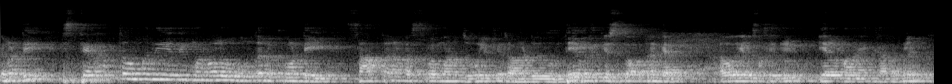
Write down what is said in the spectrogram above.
ఏమండి? స్థిరత్వం అనేది మనలో ఉందనుకోండి సాతాను అసలు మన జోలికి రాడు. దేవునికి స్తోత్రం కదా అవు వీళ్ళ స్థిరులు వీళ్ళ మనం ఏం కదపలేం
